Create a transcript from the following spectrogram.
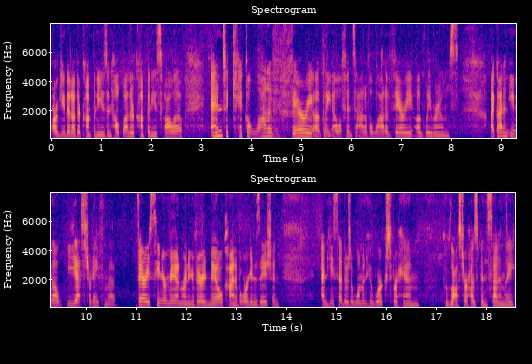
argue that other companies and help other companies follow, and to kick a lot of very ugly elephants out of a lot of very ugly rooms. I got an email yesterday from a very senior man running a very male kind of organization. And he said there's a woman who works for him who lost her husband suddenly.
